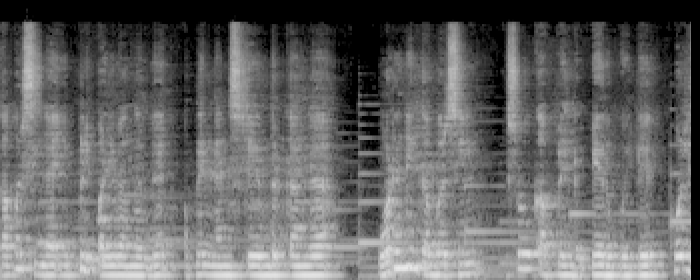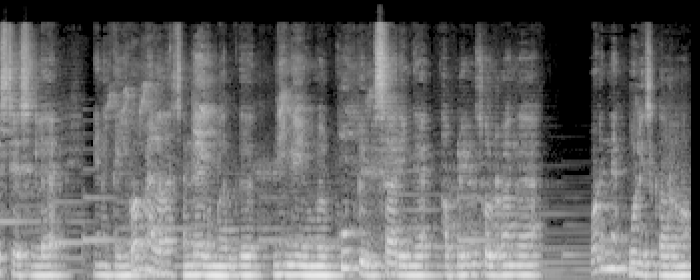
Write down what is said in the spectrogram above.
கபர் சிங்கை எப்படி பழி வாங்குறது அப்படின்னு நினச்சிட்டு இருந்திருக்காங்க. உடனே கபர் சிங் அசோக் அப்படின்ற பேர் போயிட்டு போலீஸ் ஸ்டேஷனில் எனக்கு இவன் மேலே தான் சந்தேகமாக இருக்குது நீங்கள் இவங்க கூப்பிட்டு விசாரிங்க அப்படின்னு சொல்கிறாங்க உடனே போலீஸ்காரன்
